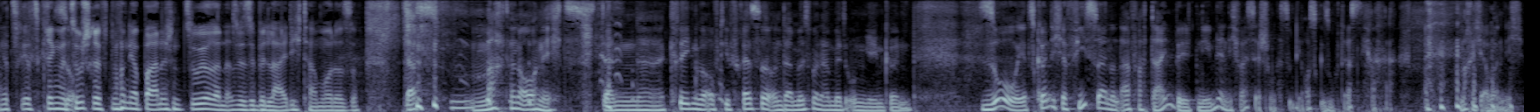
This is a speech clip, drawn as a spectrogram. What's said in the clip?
Jetzt, jetzt kriegen wir So. Zuschriften von japanischen Zuhörern, dass wir sie beleidigt haben oder so. Das macht dann auch nichts. Dann äh, kriegen wir auf die Fresse und da müssen wir damit umgehen können. So, jetzt könnte ich ja fies sein und einfach dein Bild nehmen, denn ich weiß ja schon, was du dir ausgesucht hast. Mache ich aber nicht.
